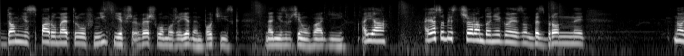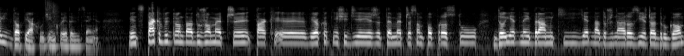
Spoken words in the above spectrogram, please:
do mnie z paru metrów, nic nie weszło, może jeden pocisk, nawet nie zwróciłem uwagi, a ja, a ja sobie strzelam do niego, jest on bezbronny, no i do piachu, dziękuję, do widzenia. Więc tak wygląda dużo meczy, tak yy, wielokrotnie się dzieje, że te mecze są po prostu do jednej bramki, jedna drużyna rozjeżdża drugą.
